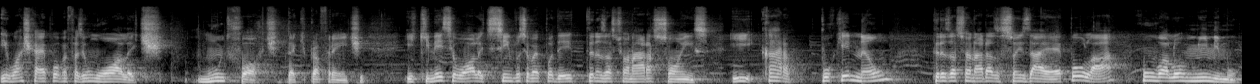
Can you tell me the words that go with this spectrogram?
Eu acho que a Apple vai fazer um wallet muito forte daqui pra frente. E que nesse wallet sim você vai poder transacionar ações. E, cara, por que não transacionar as ações da Apple lá com um valor mínimo?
